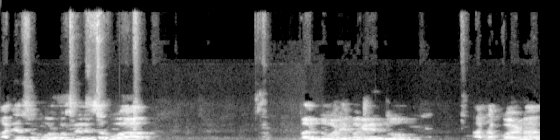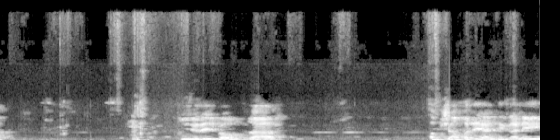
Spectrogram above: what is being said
माझ्यासमोर बसलेले सर्व बंधू आणि भगिनींनो. आज आपण शिरीष भाऊंचा पक्षामध्ये या ठिकाणी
